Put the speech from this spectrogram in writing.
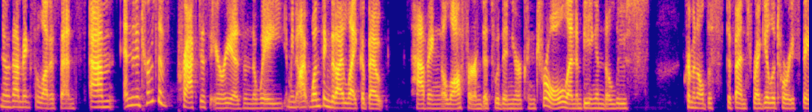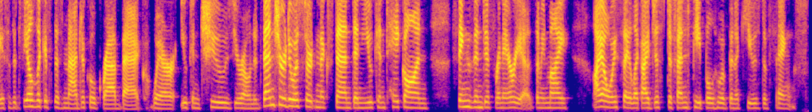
No, that makes a lot of sense. Um, and then in terms of practice areas and the way, I mean, I, one thing that I like about having a law firm that's within your control and being in the loose criminal defense regulatory space is it feels like it's this magical grab bag where you can choose your own adventure to a certain extent and you can take on things in different areas. I mean, my I always say like I just defend people who have been accused of things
